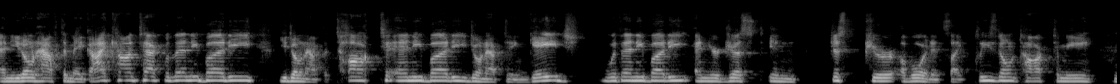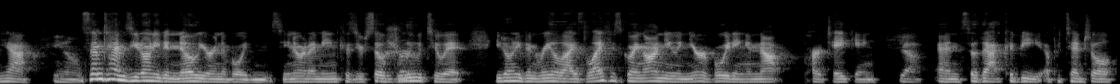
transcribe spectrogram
And you don't have to make eye contact with anybody. You don't have to talk to anybody. You don't have to engage with anybody, and you're just in just pure avoidance. Like, please don't talk to me. yeah. You know, Sometimes you don't even know you're in avoidance. You know what I mean? Because you're so sure. glued to it, you don't even realize life is going on you and you're avoiding and not partaking. yeah, And so that could be a potential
